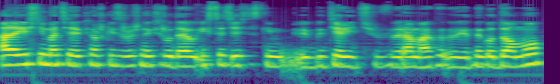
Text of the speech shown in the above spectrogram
Ale jeśli macie książki z różnych źródeł i chcecie się z kim dzielić w ramach jednego domu,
